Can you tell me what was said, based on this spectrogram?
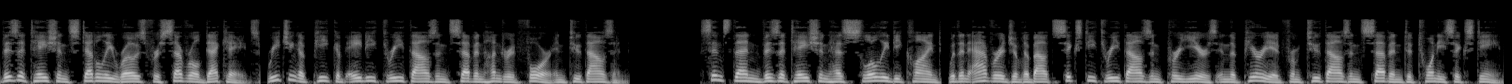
Visitation steadily rose for several decades, reaching a peak of 83,704 in 2000. Since then visitation has slowly declined, with an average of about 63,000 per years in the period from 2007 to 2016.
